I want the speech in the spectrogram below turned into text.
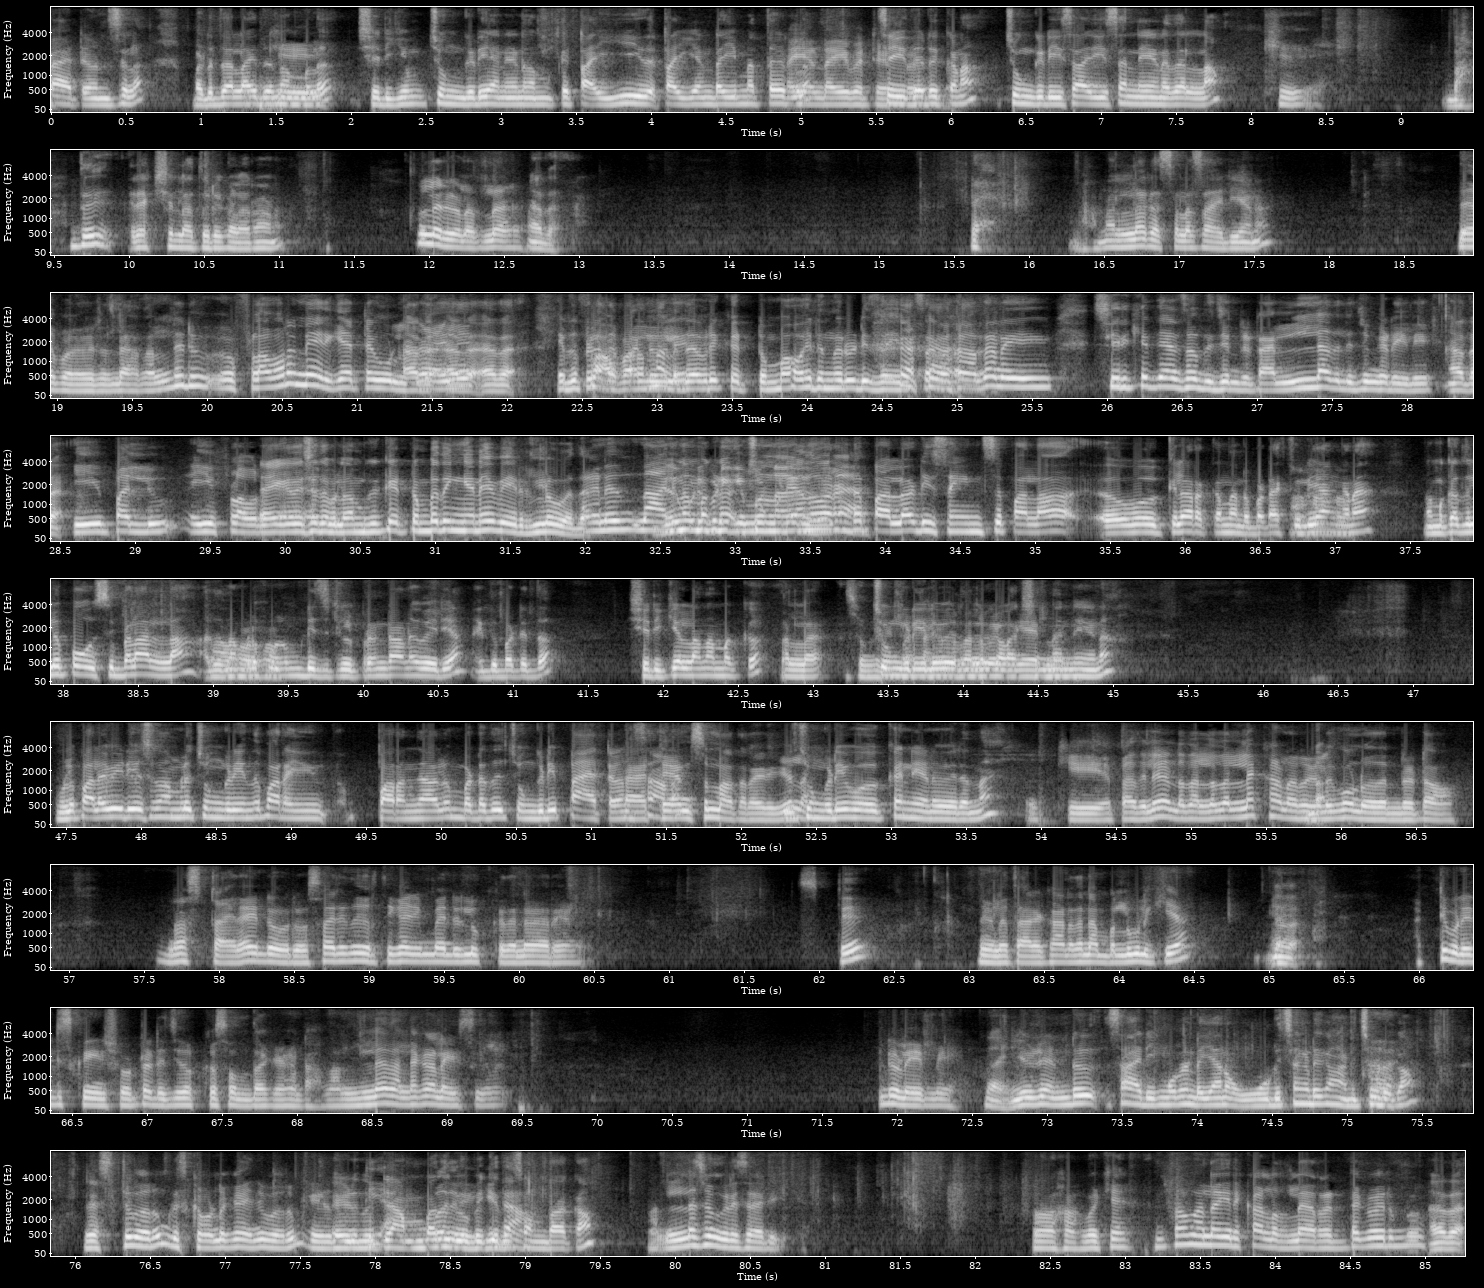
പാറ്റേൺസിൽ ബട്ട് ഇതല്ല ഇത് നമ്മൾ ശരിക്കും ചുങ്കടി തന്നെയാണ് നമുക്ക് tie tie and dye method ചെയ്തെടുക്കണം ചുങ്കുടി സാരീസ് തന്നെയാണ് ഇതെല്ലാം. ഇത് രക്ഷയില്ലാത്തൊരു കളറാണ് നല്ലൊരു കളർ അല്ലേ അതെ. നല്ല രസമുള്ള സാരിയാണ്. ഇതേപോലെ വരില്ല നല്ലൊരു ഫ്ലവർ തന്നെ ആയിരിക്കും ഏറ്റവും കൂടുതൽ. ഇത് അവർ കിട്ടുമ്പോ വരുന്നൊരു ഡിസൈൻസ് അതാണ് ഈ ശരിക്കും ഞാൻ ശ്രദ്ധിച്ചിട്ടുണ്ട് കേട്ടോ എല്ലാ അതിലും അതെ. ഈ പല്ലു ഈ ഫ്ലവർ ഏകദേശം ഇതുപോലെ. നമുക്ക് കെട്ടുമ്പോ ഇങ്ങനെ വരുള്ളൂ അങ്ങനെ പറഞ്ഞിട്ട് പല ഡിസൈൻസ് പല വർക്കിൽ ഇറക്കുന്നുണ്ട്. ബട്ട് ആക്ച്വലി അങ്ങനെ നമുക്കതിൽ പോസിബിൾ അല്ല. അത് നമ്മൾ ഫുള്ളും ഡിജിറ്റൽ പ്രിന്റ് ആണ് വരിക. ഇത് ബട്ട് ഇത് ശരിക്കുള്ള നമുക്ക് നല്ല ചുങ്കടിയിൽ വരുന്ന കളക്ഷൻ തന്നെയാണ്. നമ്മൾ പല വീഡിയോസിൽ നമ്മൾ ചുങ്കടി എന്ന് പറയും പറഞ്ഞാലും ബട്ട് അത് ചുങ്കടി പാറ്റേൺസ് പാറ്റേൺസ് മാത്രമായിരിക്കും ചുങ്കടി വർക്ക് തന്നെയാണ് വരുന്നത് ഓക്കെ അപ്പൊ അതിൽ നല്ല നല്ല കളറുകൾ കൊണ്ടുവന്നിട്ടുണ്ട് കേട്ടോ നല്ല സ്റ്റൈൽ അതിന്റെ ഓരോ സാരി നിർത്തി കഴിയുമ്പോൾ അതിന്റെ ലുക്ക് തന്നെ വേറെയാണ്. നിങ്ങൾ താഴെ കാണുന്ന നമ്പറിൽ വിളിക്കുക. അടിപൊളിയായിട്ട് സ്ക്രീൻഷോട്ട് അടിച്ച് ഇതൊക്കെ സ്വന്തമാക്കാൻ കണ്ട. നല്ല നല്ല കളേഴ്സുകൾ അടിപൊളിയല്ലേ ഇനി രണ്ട് സാരിയും കൂടെ ഉണ്ട്. ഞാൻ ഓടിച്ചങ്ങോട്ട് കാണിച്ചു കൊടുക്കാം. ജസ്റ്റ് വെറും ഡിസ്കൗണ്ട് കഴിഞ്ഞ് വെറും എഴുന്നൂറ്റി അമ്പത് രൂപയ്ക്ക് ഇത് സ്വന്താക്കാം. നല്ല ചുങ്കടി സാരി. ആഹാ ഓക്കെ എന്താ നല്ല ഇങ്ങനെ കളറില്ലേ റെഡ് ഒക്കെ വരുമ്പോൾ അതെ.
